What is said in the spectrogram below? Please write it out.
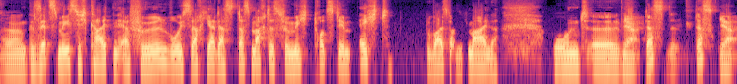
ja. äh, Gesetzmäßigkeiten erfüllen, wo ich sage, ja, das, das macht es für mich trotzdem echt. Du weißt, was ich meine. Und äh, ja. das, das ja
